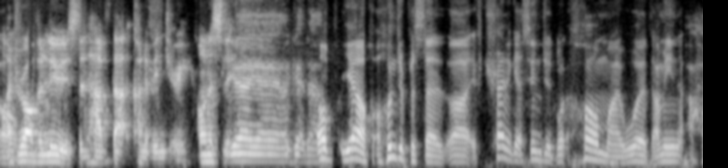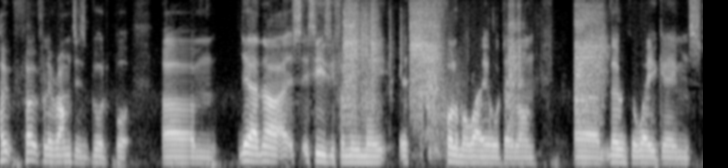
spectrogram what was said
I'd Oh, rather lose than have that kind of injury, honestly. yeah, yeah, yeah. I get that. Oh yeah, a hundred percent. Like if Trent gets injured, what? Oh my word! I mean, I hope hopefully Ramsay's good, but um, yeah, no, it's it's easy for me, mate. It's Fulham away all day long. Um, those away games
